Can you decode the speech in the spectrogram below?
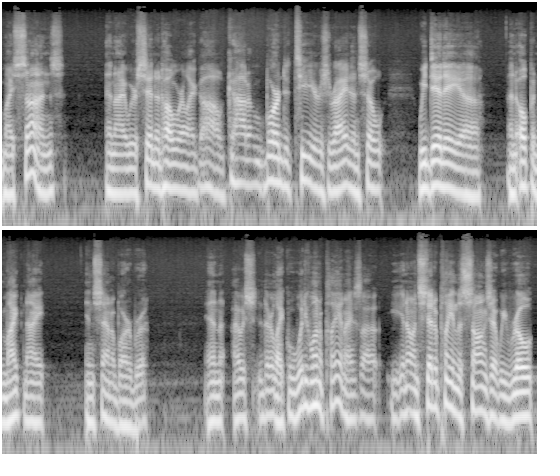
my sons and I were sitting at home. We're like, oh God, I'm bored to tears, right? And so we did a uh, an open mic night in Santa Barbara. And I was, they're like, well, what do you want to play? And I uh, you know, instead of playing the songs that we wrote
